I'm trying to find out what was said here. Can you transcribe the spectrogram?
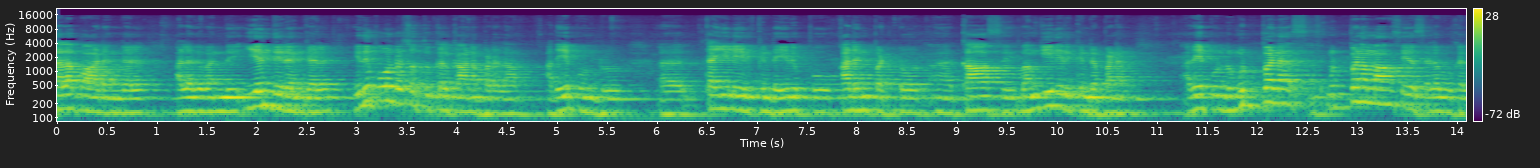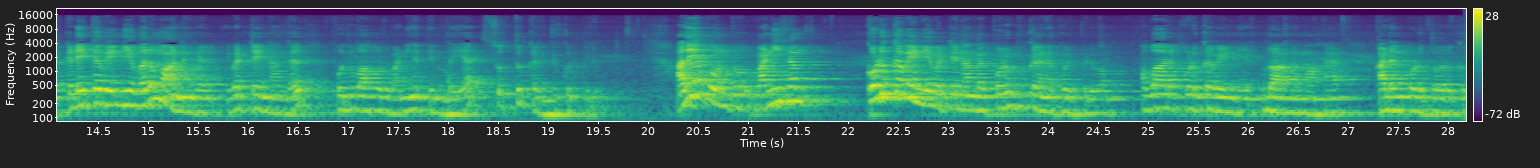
தளபாடங்கள் அல்லது வந்து இயந்திரங்கள் இது போன்ற சொத்துக்கள் காணப்படலாம். அதே போன்று கையில் இருக்கின்ற இருப்பு கடன்பட்டோர் காசு வங்கியில் இருக்கின்ற பணம் அதே போன்று முற்பண முற்பணமாக செய்த செலவுகள் கிடைக்க வேண்டிய வருமானங்கள் இவற்றை நாங்கள் பொதுவாக ஒரு வணிகத்தினுடைய சொத்துக்கள் என்று குறிப்பிடுவோம். அதே போன்று வணிகம் கொடுக்க வேண்டியவற்றை நாங்கள் பொறுப்புகள் என குறிப்பிடுவோம். அவ்வாறு கொடுக்க வேண்டிய உதாரணமாக கடன் கொடுத்தோருக்கு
